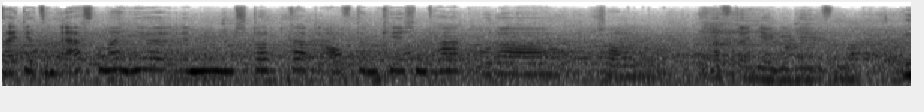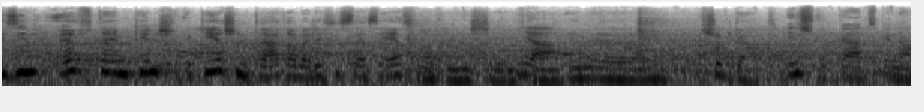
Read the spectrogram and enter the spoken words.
seid ihr zum ersten Mal hier in Stuttgart auf dem Kirchentag oder schon öfter hier gewesen? Wir sind öfter im Kirch Kirchentag, aber das ist das erste Mal für mich hier Ja. in äh, Stuttgart. In Stuttgart, genau.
